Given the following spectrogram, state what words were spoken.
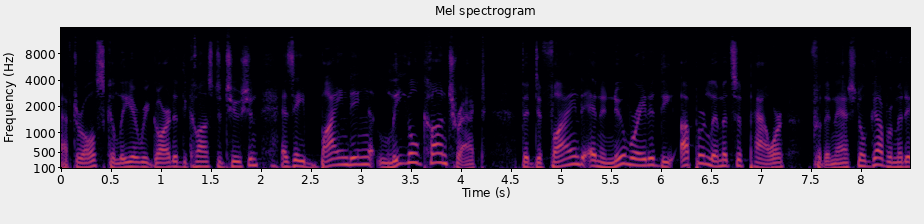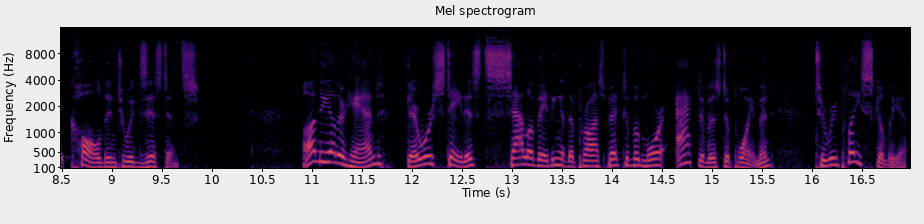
After all, Scalia regarded the Constitution as a binding legal contract that defined and enumerated the upper limits of power for the national government it called into existence. On the other hand, there were statists salivating at the prospect of a more activist appointment to replace Scalia.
